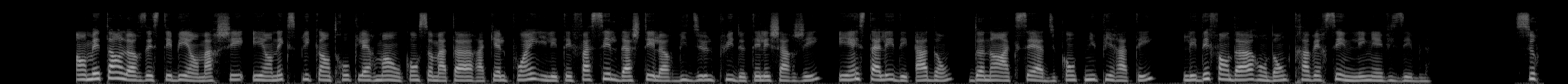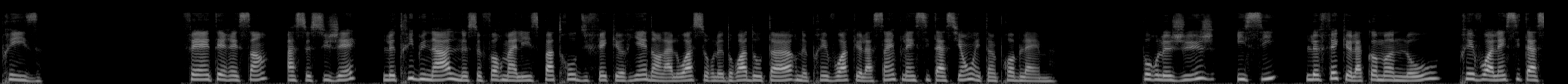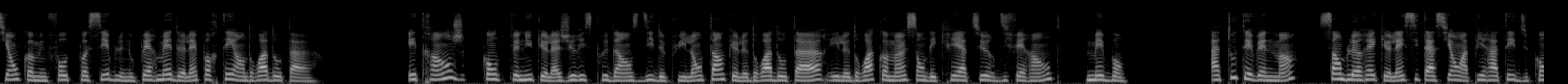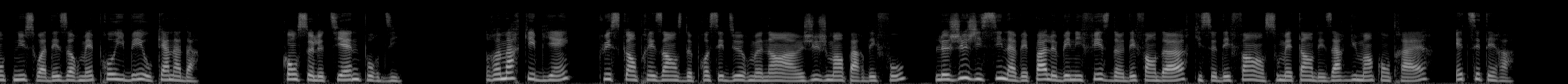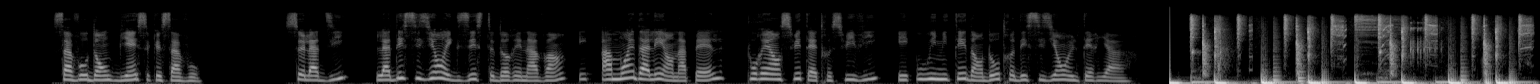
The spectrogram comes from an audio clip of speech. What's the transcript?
En mettant leurs STB en marché et en expliquant trop clairement aux consommateurs à quel point il était facile d'acheter leur bidule puis de télécharger et installer des add-ons donnant accès à du contenu piraté, les défendeurs ont donc traversé une ligne invisible. Surprise. Fait intéressant, à ce sujet, le tribunal ne se formalise pas trop du fait que rien dans la loi sur le droit d'auteur ne prévoit que la simple incitation est un problème. Pour le juge, ici, le fait que la common law prévoit l'incitation comme une faute possible nous permet de l'importer en droit d'auteur. Étrange, compte tenu que la jurisprudence dit depuis longtemps que le droit d'auteur et le droit commun sont des créatures différentes, mais bon. À tout événement, semblerait que l'incitation à pirater du contenu soit désormais prohibée au Canada. Qu'on se le tienne pour dit. Remarquez bien, puisqu'en présence de procédures menant à un jugement par défaut, le juge ici n'avait pas le bénéfice d'un défendeur qui se défend en soumettant des arguments contraires, etc. Ça vaut donc bien ce que ça vaut. Cela dit, la décision existe dorénavant et, à moins d'aller en appel, pourrait ensuite être suivie et ou imitée dans d'autres décisions ultérieures.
